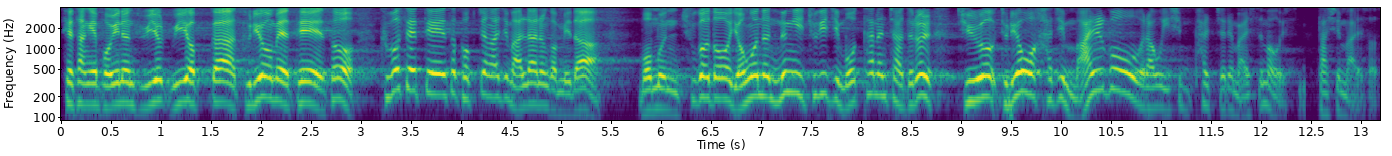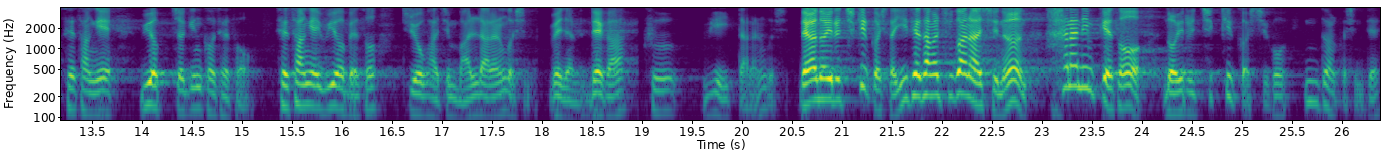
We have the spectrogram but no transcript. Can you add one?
세상에 보이는 위협과 두려움에 대해서 그것에 대해서 걱정하지 말라는 겁니다. 몸은 죽어도 영혼은 능히 죽이지 못하는 자들을 두려워, 하지 말고라고 28절에 말씀하고 있습니다. 다시 말해서 세상의 위협적인 것에서 세상의 위협에서 두려워하지 말라는 것입니다. 왜냐하면 내가 그 위에 있다라는 것입니다. 내가 너희를 지킬 것이다. 이 세상을 주관하시는 하나님께서 너희를 지킬 것이고 인도할 것인데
